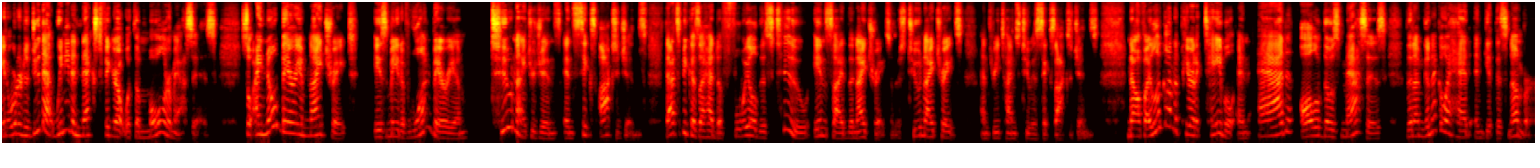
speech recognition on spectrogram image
In order to do that, we need to next figure out what the molar mass is. So I know barium nitrate is made of one barium, two nitrogens, and six oxygens. That's because I had to FOIL this two inside the nitrate. So there's two nitrates, and three times two is six oxygens. Now, if I look on the periodic table and add all of those masses, then I'm gonna go ahead and get this number.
